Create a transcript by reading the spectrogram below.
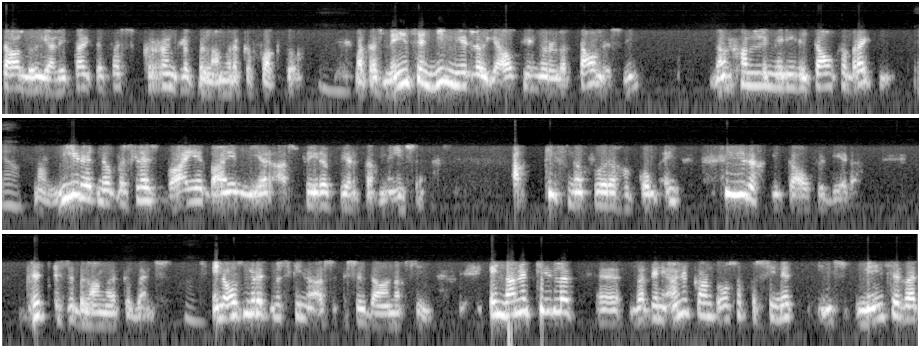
taal lojaliteit 'n verskriklik belangrike faktor. Mhm. Want as mense nie meer lojaal teenoor hulle taal is nie, dan gaan hulle nie die taal gebruik nie. Ja. Maar hier het nou beslis baie baie meer as 44 mense aktief na vore gekom en vurig die taal verdedig. Dit is 'n belangrike wins. En ons moet dit miskien as sodanig sien. En dan natuurlik uh, wat aan die ander kant ons op gesien het, is mense wat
